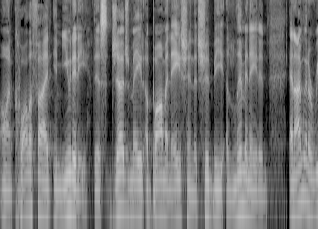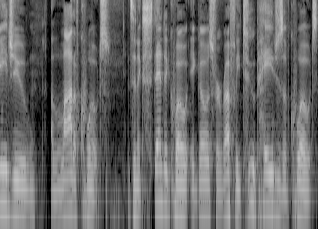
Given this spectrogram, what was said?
on qualified immunity, this judge made abomination that should be eliminated. And I'm going to read you a lot of quotes. It's an extended quote, it goes for roughly two pages of quotes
